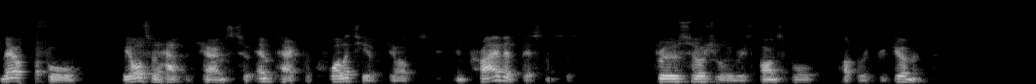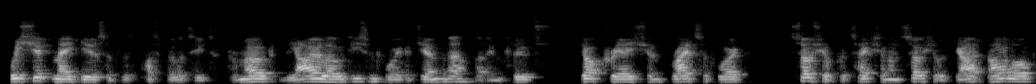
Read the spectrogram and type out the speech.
Therefore, we also have the chance to impact the quality of jobs in private businesses through socially responsible public procurement. We should make use of this possibility to promote the ILO decent work agenda that includes job creation, rights at work, social protection, and social dialogue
